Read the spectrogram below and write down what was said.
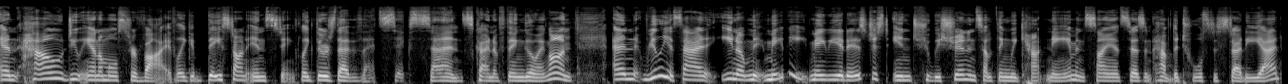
And how do animals survive? Like based on instinct. Like there's that that sixth sense kind of thing going on. And really, it's that you know maybe maybe it is just intuition and something we can't name, and science doesn't have the tools to study yet.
